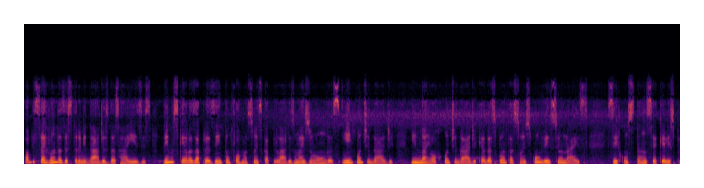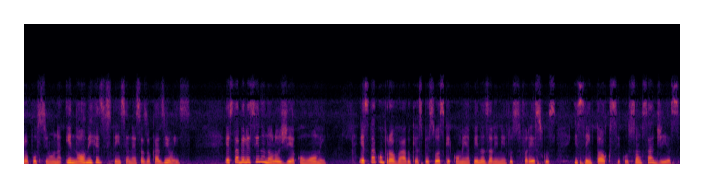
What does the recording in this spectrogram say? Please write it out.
Observando as extremidades das raízes, vimos que elas apresentam formações capilares mais longas e em quantidade e em maior quantidade que a das plantações convencionais, circunstância que lhes proporciona enorme resistência nessas ocasiões. Estabelecendo analogia com o homem, está comprovado que as pessoas que comem apenas alimentos frescos e sem tóxicos são sadias.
